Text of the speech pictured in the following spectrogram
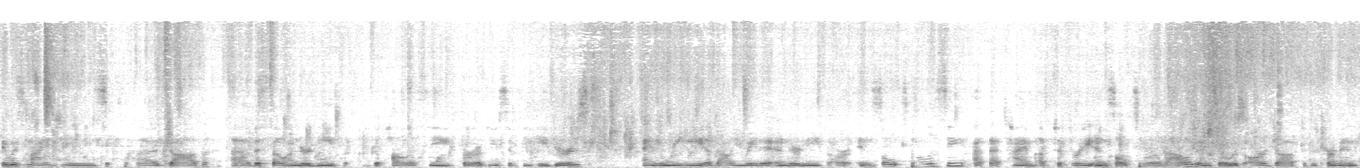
It was my team's uh, job. Uh, this fell underneath the policy for abusive behaviors, and we evaluated underneath our insults policy. At that time, up to three insults were allowed, and so it was our job to determine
